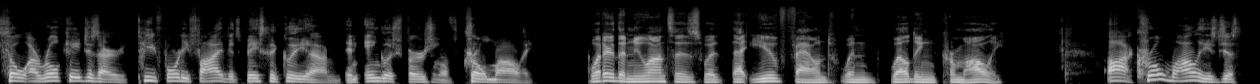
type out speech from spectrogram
So our roll cages are T45. It's basically um, an English version of chromoly. what are the nuances with that you've found when welding chromoly Ah, chromoly is just,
